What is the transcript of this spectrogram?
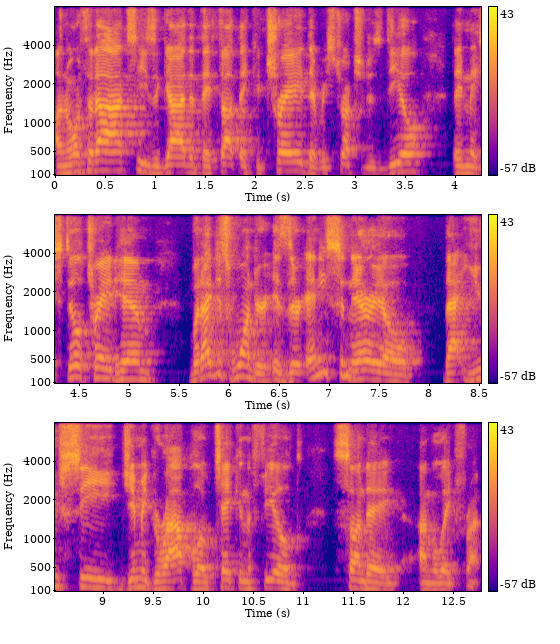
unorthodox. He's a guy that they thought they could trade. They restructured his deal. They may still trade him. But I just wonder is there any scenario that you see Jimmy Garoppolo taking the field Sunday on the lakefront?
